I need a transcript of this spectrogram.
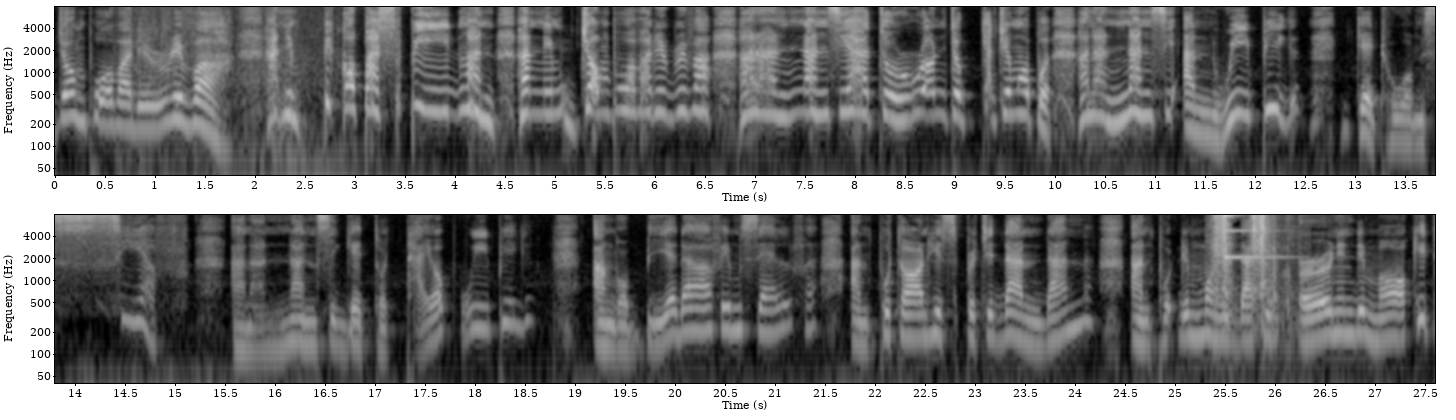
jump over the river and him pick up a speed man and him jump over the river. And a Nancy had to run to catch him up. And Nancy and wee pig get home safe. And a Nancy get to tie up wee pig and go beard off himself and put on his pretty dandan and put the money that he earn in the market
